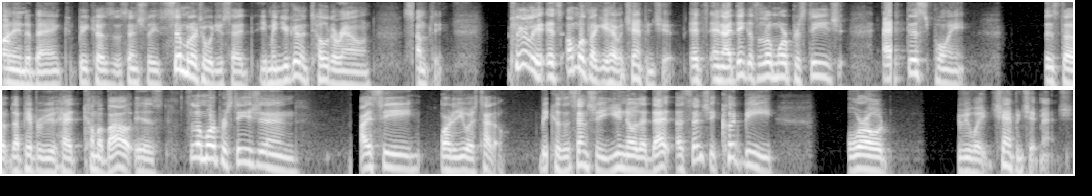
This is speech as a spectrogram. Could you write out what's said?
Money in the Bank because essentially similar to what you said. I mean, you're going to tote around something. Clearly, it's almost like you have a championship. It's and I think it's a little more prestige at this point since the, the pay per view had come about. Is it's a little more prestige than IC or the U.S. title because essentially you know that that essentially could be a world heavyweight championship match,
